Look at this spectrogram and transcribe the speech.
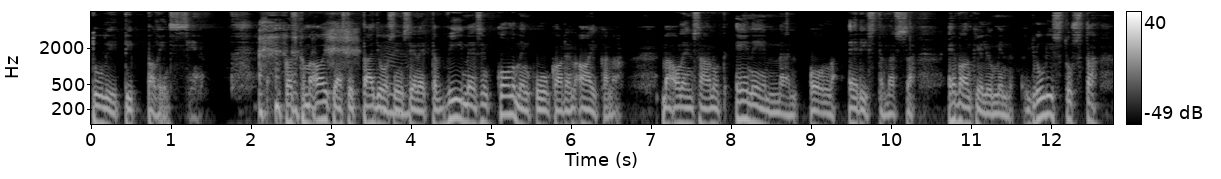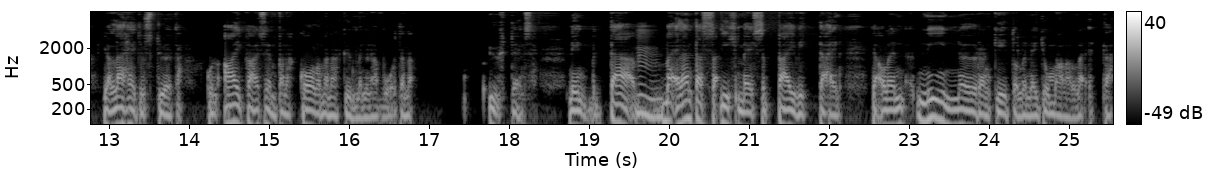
tuli tippalinssiin koska mä oikeasti tajusin mm. sen, että viimeisen kolmen kuukauden aikana mä olen saanut enemmän olla edistämässä evankeliumin julistusta ja lähetystyötä kuin aikaisempana kolmena kymmenenä vuotena yhteensä. Niin tää, mm. mä elän tässä ihmeessä päivittäin ja olen niin nöyrän kiitollinen Jumalalle, että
